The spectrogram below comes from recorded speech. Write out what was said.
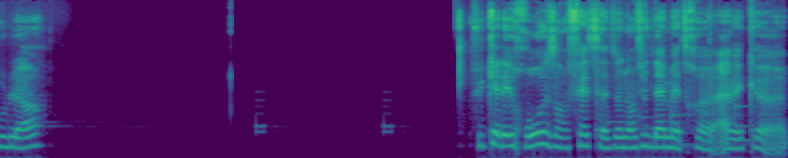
Oula. Vu qu'elle est rose, en fait, ça donne envie de la mettre euh, avec euh,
